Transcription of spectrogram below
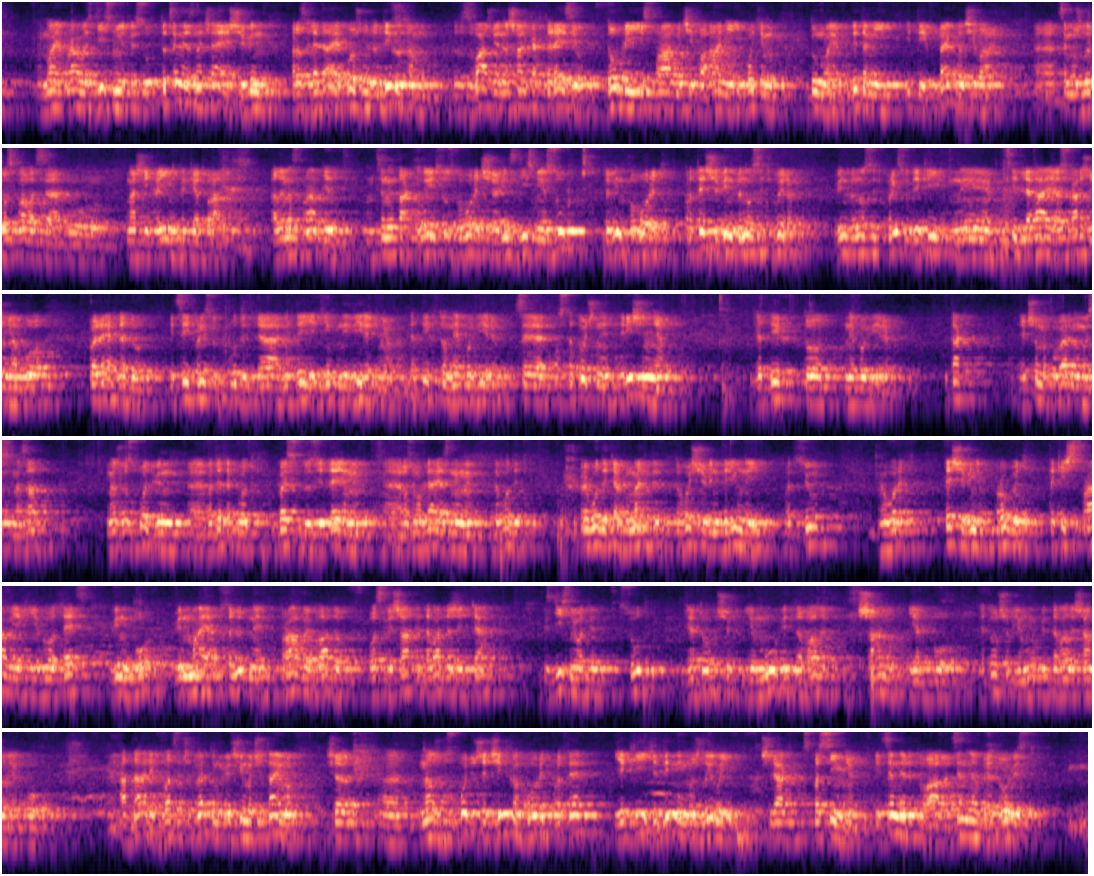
має право здійснювати суд, то це не означає, що Він розглядає кожну людину, там, зважує на шальках Терезів, добрі її справи чи погані, і потім думає, куди там їй іти, в пекло чи в рай. Е, Це можливо склалося у нашій країні таке от враження. Але насправді це не так. Коли Ісус говорить, що Він здійснює суд, то Він говорить про те, що Він виносить вирок. Він виносить присуд, який не підлягає оскарженню або перегляду. І цей присуд буде для людей, які не вірять в нього, для тих, хто не повірив. Це остаточне рішення для тих, хто не повірив. І так, якщо ми повернемось назад, наш Господь Він е, веде таку от бесіду з юдеями, е, розмовляє з ними, доводить, приводить аргументи того, що він рівний Отцю, говорить те, що він робить такі ж справи, як і його отець, він Бог, він має абсолютне право і владу воскрешати, давати життя, здійснювати суд для того, щоб йому віддавали шану як Богу, для того, щоб йому віддавали шану як Богу. А далі, в 24 му вірші, ми читаємо, що е, наш Господь вже чітко говорить про те, який єдиний можливий шлях спасіння. І це не ритуали, це не обрядовість,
